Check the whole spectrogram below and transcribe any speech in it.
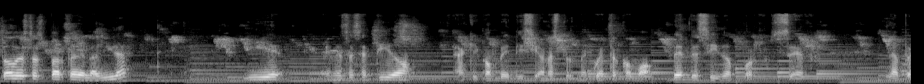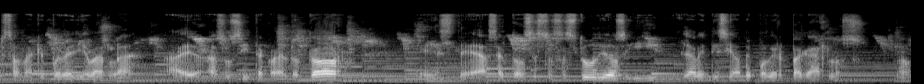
Todo esto es parte de la vida y en ese sentido, aquí con bendiciones, pues me encuentro como bendecido por ser la persona que puede llevarla a, su cita con el doctor, este, hacer todos estos estudios y la bendición de poder pagarlos. ¿no?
